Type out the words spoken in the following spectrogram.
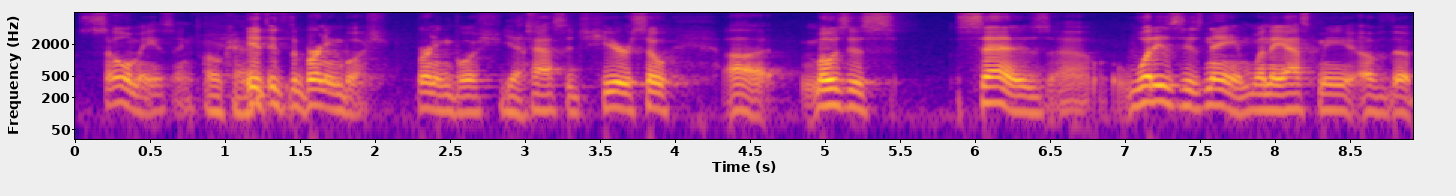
So amazing. Okay. It- it's the burning bush, burning bush Yes. passage here. So uh, Moses says, uh, What is his name? When they ask me of the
